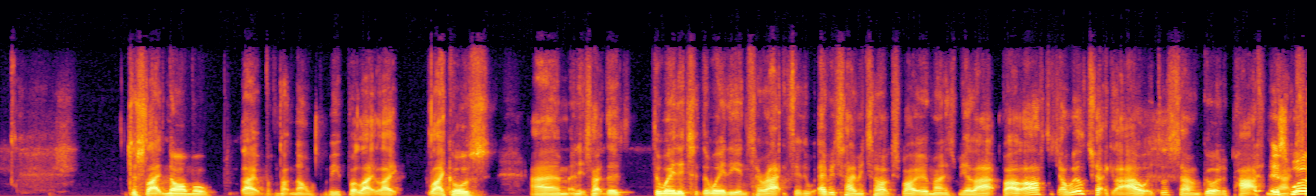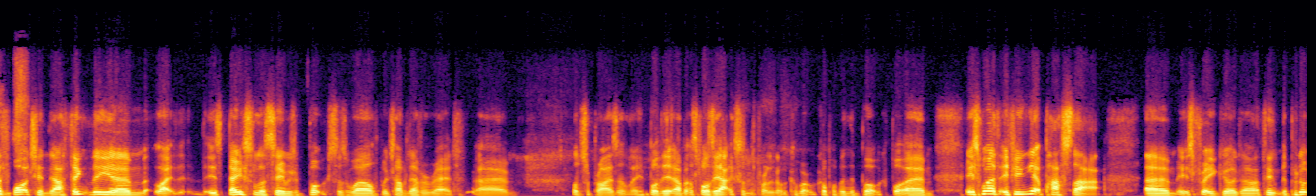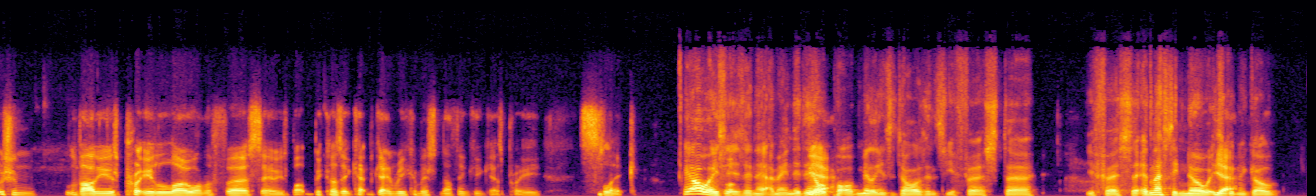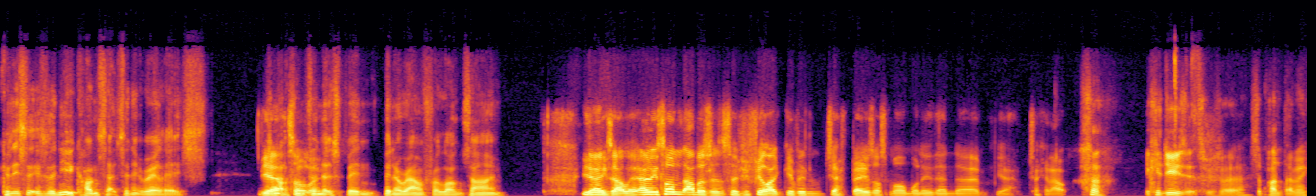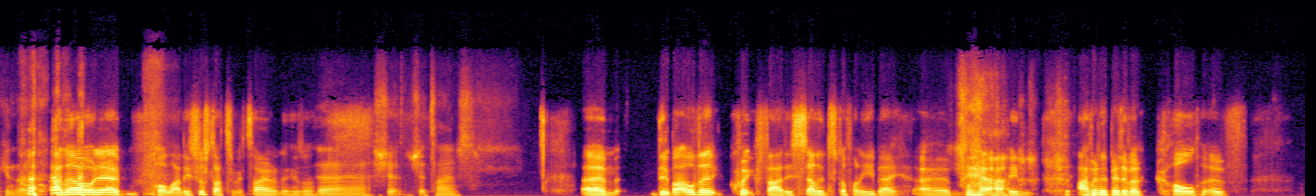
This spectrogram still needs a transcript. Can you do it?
just like normal, like not normal people, but like like like us. Um, and it's like the the way they the way they interact. Every time he talks about it, it reminds me of that. But I'll have to, I will check that out. It does sound good. Apart from it's worth watching. I think the um like it's based on a series of books as well, which I've never read. Um, unsurprisingly, but the, I suppose the accents probably don't come up, come up in the book. But um, it's worth if you can get past that. Um, it's pretty good. I think the production value is pretty low on the first series, but because it kept getting recommissioned, I think it gets pretty slick. It always Well, is, isn't it? I mean, they do all yeah. put up millions of dollars into your first, uh, your first, unless they know it's Yeah. going to go because it's it's a new concept, isn't it? Really, it's Yeah, not something that's been been around for a long time. Yeah, exactly. And it's on Amazon, so if you feel like giving Jeff Bezos more money, then um, yeah, check it out. you could use it to be fair. It's a pandemic, isn't there? I know, yeah, poor lad. He's just had to retire, isn't he? As well? yeah, yeah, shit, shit times. Um, the, my other quick fad is selling stuff on eBay. Um, I've been having a bit of a cult of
